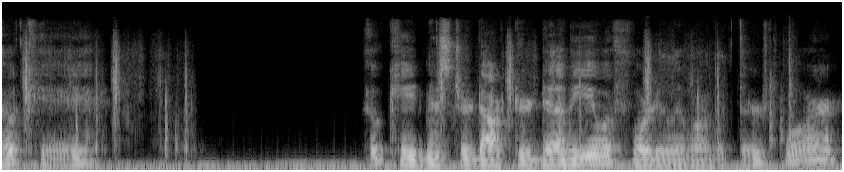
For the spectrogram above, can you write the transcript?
Okay. Okay, Mr. Dr. W. What floor do you live on? The third floor?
